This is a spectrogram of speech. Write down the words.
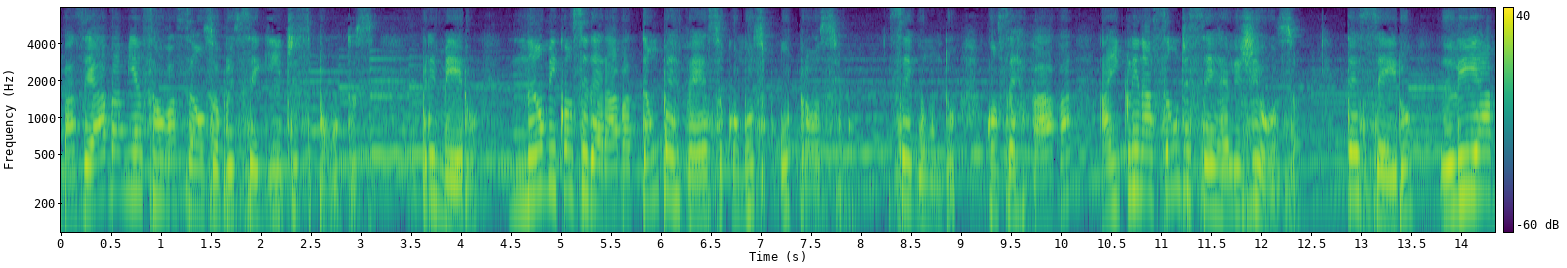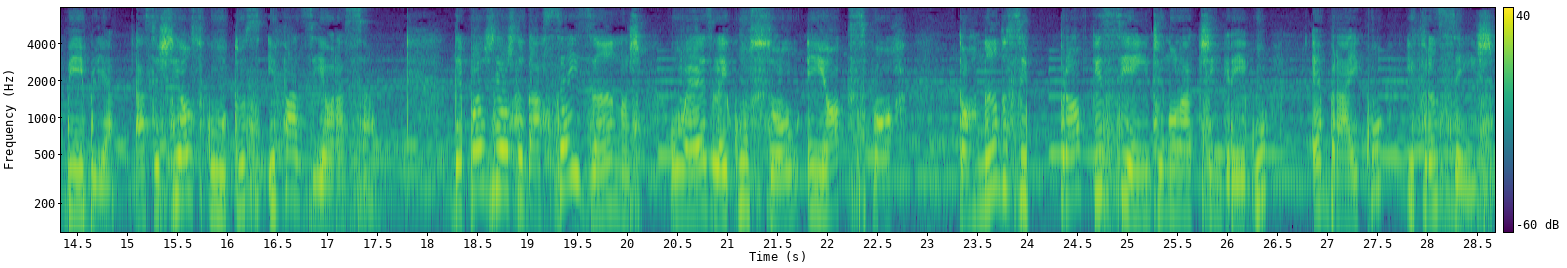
Baseava a minha salvação sobre os seguintes pontos. Primeiro, não me considerava tão perverso como o próximo. Segundo, conservava a inclinação de ser religioso. Terceiro, lia a Bíblia, assistia aos cultos e fazia oração. Depois de estudar seis anos, Wesley cursou em Oxford, tornando-se proficiente no latim grego, hebraico e francês.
